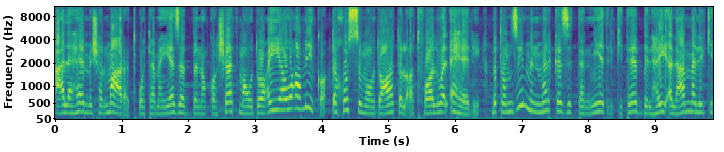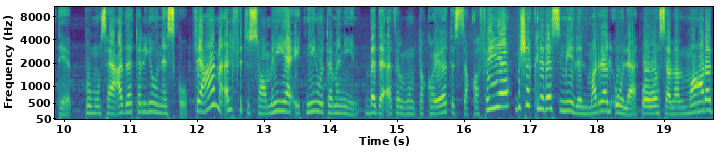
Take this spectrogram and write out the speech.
على هامش المعرض وتميزت بنقاشات موضوعية وعميقة تخص موضوعات الأطفال والأهالي بتنظيم من مركز التنمية الكتاب بالهيئة العامة للكتاب. بمساعدة اليونسكو. في عام 1982 بدأت الملتقيات الثقافية بشكل رسمي للمرة الأولى ووصل المعرض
